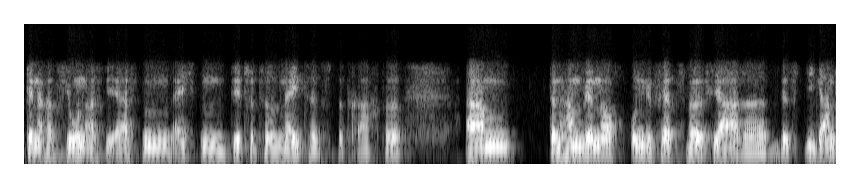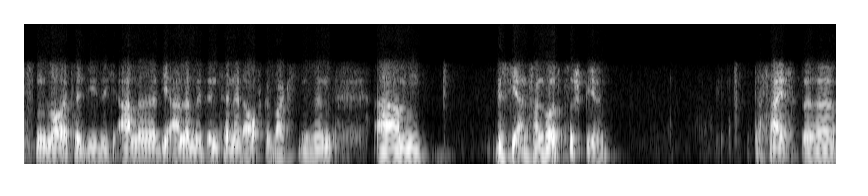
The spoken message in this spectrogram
Generation als die ersten echten Digital Natives betrachte, ähm, dann haben wir noch ungefähr zwölf Jahre, bis die ganzen Leute, die sich alle, die alle mit Internet aufgewachsen sind, ähm, bis die anfangen Golf zu spielen. Das heißt, äh,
